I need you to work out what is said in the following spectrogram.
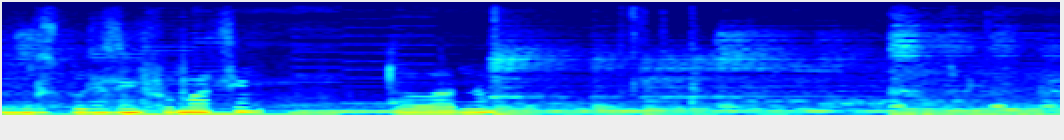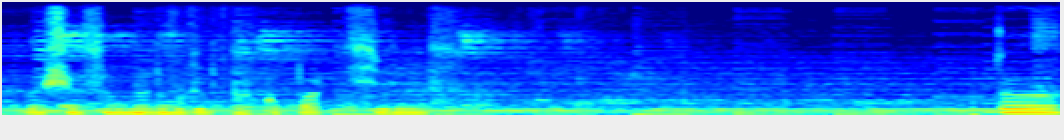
ну, Безполезна Ладно. Зараз нам треба буде прокопатися вниз. То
